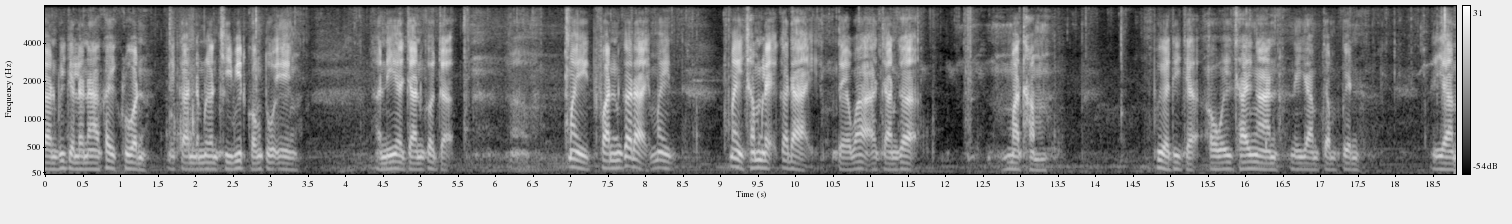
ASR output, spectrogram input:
การพิจารณาไข้ครวนในการดำเนินชีวิตของตัวเอง อันนี้อาจารย์ก็จะไม่ฟันก็ได้ไม่ไม่ชำแหละก็ได้ แต่ว่าอาจารย์ก็มาทำเพื่อที่จะเอาไว้ใช้งานในยามจำเป็น ในยาม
